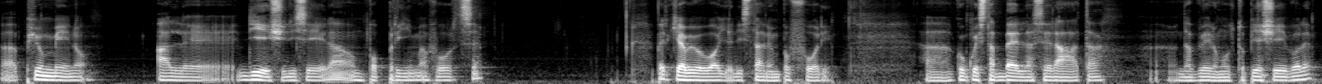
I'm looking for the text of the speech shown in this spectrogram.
eh, più o meno alle 10 di sera, un po' prima forse, perché avevo voglia di stare un po' fuori eh, con questa bella serata, eh, davvero molto piacevole.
